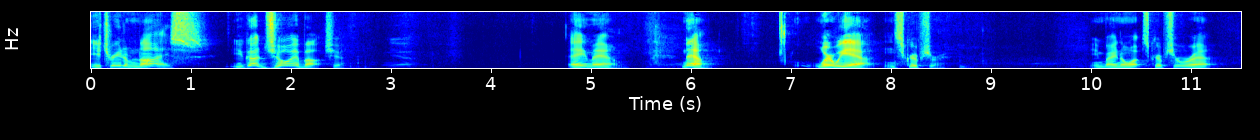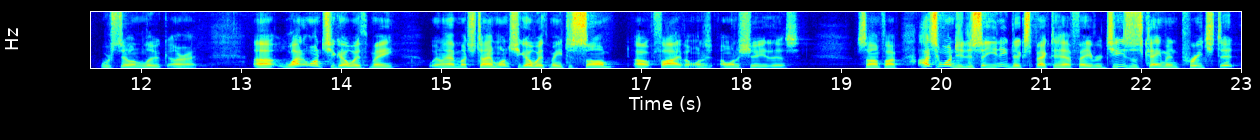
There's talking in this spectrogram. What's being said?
you treat them nice. You got joy about you. Amen. Now, where are we at in Scripture? Anybody know what Scripture we're at? We're still in Luke? All right. Uh, why, why, don't you go with me? We don't have much time. Why don't you go with me to Psalm oh, 5? I want to, I want to show you this. Psalm 5. I just wanted you to see you need to expect to have favor. Jesus came and preached it.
